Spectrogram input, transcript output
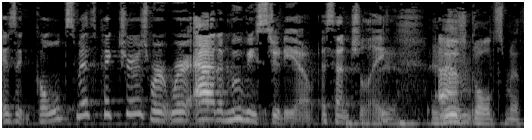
is it Goldsmith Pictures? We're we're at a movie studio essentially. it is Goldsmith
